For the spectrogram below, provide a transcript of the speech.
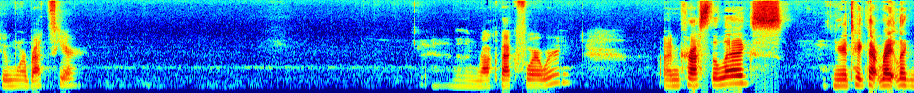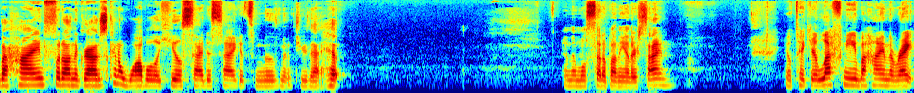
Two more breaths here. And then rock back forward. Uncross the legs. You're going to take that right leg behind, foot on the ground, just kind of wobble the heel side to side, get some movement through that hip. And then we'll set up on the other side. You'll take your left knee behind the right,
